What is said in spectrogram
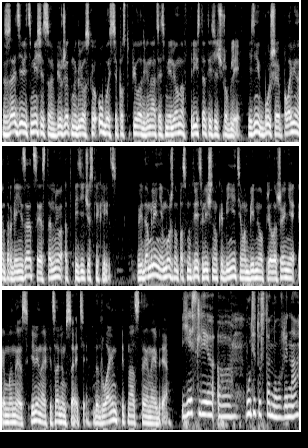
За 9 месяцев в бюджет Могилевской области поступило 12 миллионов 300 тысяч рублей. Из них большая половина от организации, остальное от физических лиц. Уведомление можно посмотреть в личном кабинете мобильного приложения МНС или на официальном сайте. Дедлайн 15 ноября. Если э, будет установлена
